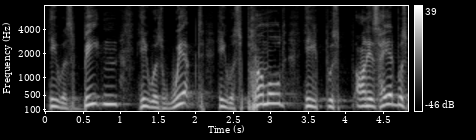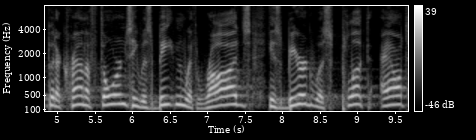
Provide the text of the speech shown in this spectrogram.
He was beaten. He was whipped. He was pummeled. He was, on his head was put a crown of thorns. He was beaten with rods. His beard was plucked out.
